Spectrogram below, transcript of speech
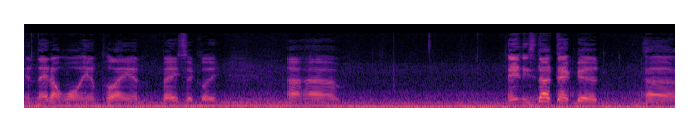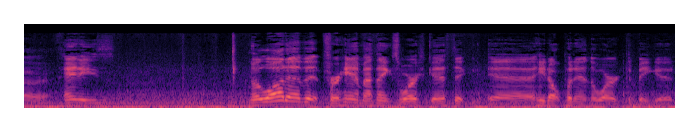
and they don't want him playing basically. Uh, um, and he's not that good, uh, and he's a lot of it for him. I think is work ethic. Uh, he don't put in the work to be good.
